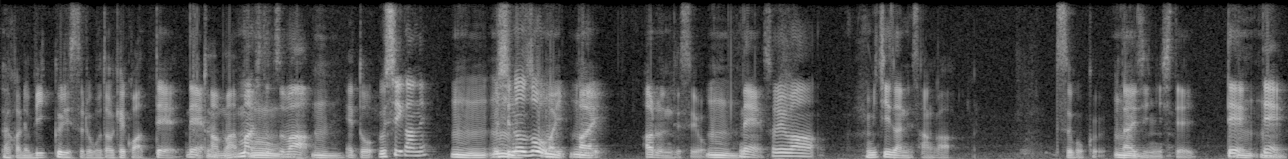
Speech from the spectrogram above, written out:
なんかねびっくりすることが結構あって。であまあまあ一つは、うん。うんえっと、牛がねうん。うん。牛の像がいっぱいあるんですよ、うん。でそれは道真さんがすごく大事にしていて、うん。で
